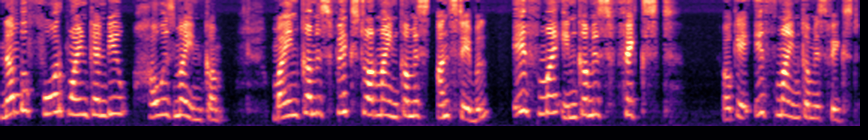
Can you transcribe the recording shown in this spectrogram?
Number 4 point can be how is my income? My income is fixed or my income is unstable? If my income is fixed okay if my income is fixed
